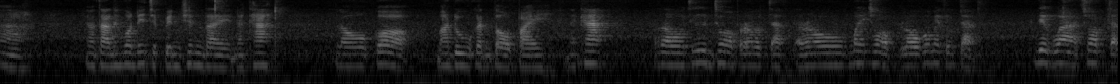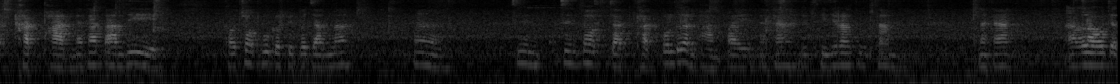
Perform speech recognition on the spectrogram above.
อ่า แนวทางในวดนี้จะเป็นเช่นไรนะคะ เราก็มาดูกันต่อไปนะคะ เราชื่นชอบเราจัดเราไม่ชอบเราก็ไม่ต้องจัด เรียกว่าชอบจัดขัดผ่านนะคะ ตามที่เขาชอบพูดกันเป็นประจำนะอ่าชื่นชื่นชอบจัดขัดก็เลื่อนผ่านไปนะคะดีทีที่เราทุกท่านนะคะ เราจะ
